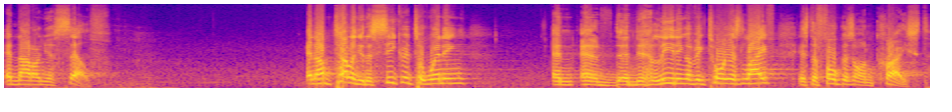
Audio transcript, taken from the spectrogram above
and not on yourself. And I'm telling you, the secret to winning and, and, and leading a victorious life is to focus on Christ.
